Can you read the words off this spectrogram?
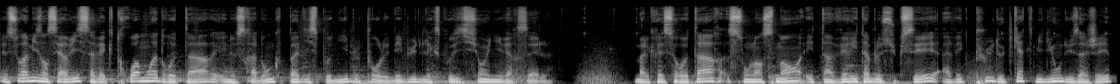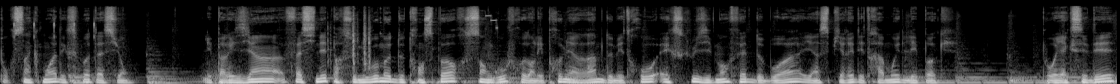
elle sera mise en service avec 3 mois de retard et ne sera donc pas disponible pour le début de l'exposition universelle. Malgré ce retard, son lancement est un véritable succès avec plus de 4 millions d'usagers pour 5 mois d'exploitation. Les Parisiens, fascinés par ce nouveau mode de transport, s'engouffrent dans les premières rames de métro exclusivement faites de bois et inspirées des tramways de l'époque. Pour y accéder,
